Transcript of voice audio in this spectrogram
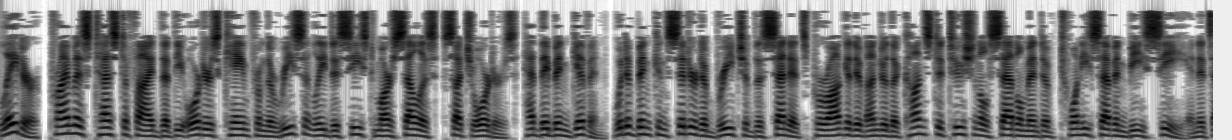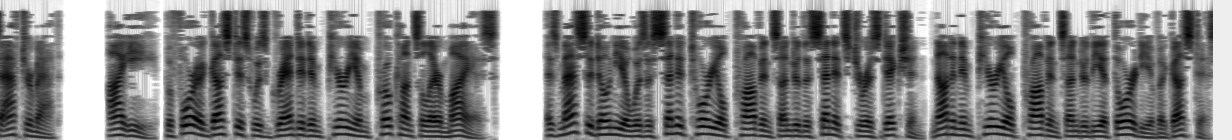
Later, Primus testified that the orders came from the recently deceased Marcellus. Such orders, had they been given, would have been considered a breach of the Senate's prerogative under the constitutional settlement of 27 BC and its aftermath i.e., before Augustus was granted imperium proconsulare maius as Macedonia was a senatorial province under the Senate's jurisdiction, not an imperial province under the authority of Augustus.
